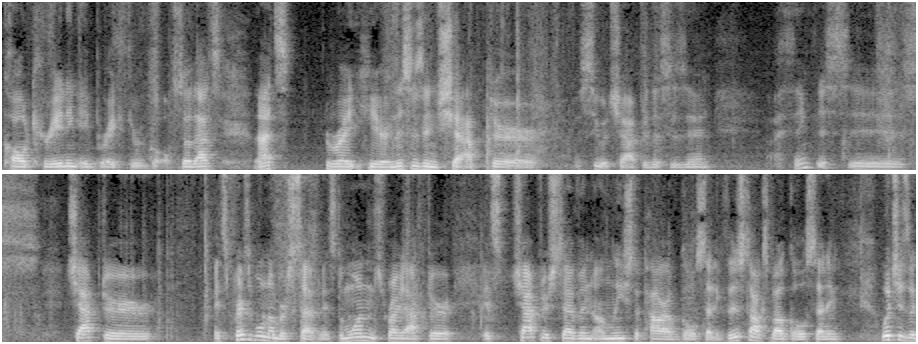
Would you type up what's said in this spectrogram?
called creating a breakthrough goal so that's that's right here and this is in chapter let's see what chapter this is in i think this is chapter it's principle number seven. It's the one that's right after. It's chapter seven, unleash the power of goal setting. So this talks about goal setting, which is a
